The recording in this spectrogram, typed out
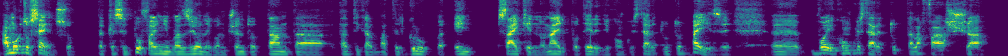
Ha molto senso, perché se tu fai un'invasione con 180 tactical battle group e sai che non hai il potere di conquistare tutto il paese, eh, vuoi conquistare tutta la fascia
